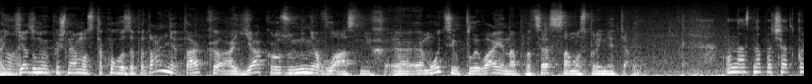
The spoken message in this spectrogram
дня. Я думаю, почнемо з такого запитання: так як розуміння власних е, емоцій впливає на процес самосприйняття? У нас на початку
